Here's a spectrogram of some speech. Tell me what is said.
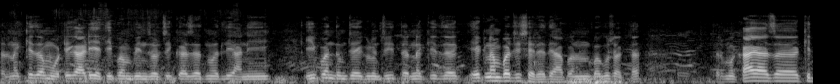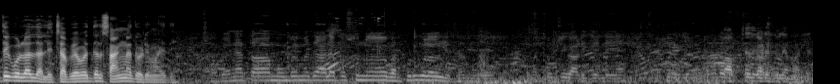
तर नक्कीच मोठी गाडी आहे ती पण बिंजोरची कर्जतमधली आणि ही पण तुमच्या इकडूनची. तर नक्कीच एक नंबरची शर्यत आहे आपण बघू शकता. तर मग काय आज किती गुलाल झाली? छाप्याबद्दल सांग ना थोडी माहिती. छब्याने आता मुंबईमध्ये आल्यापासून भरपूर गुलाल घेतला म्हणजे. मंचूरची गाडी केली बापच्याच गाडी केली माझ्या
